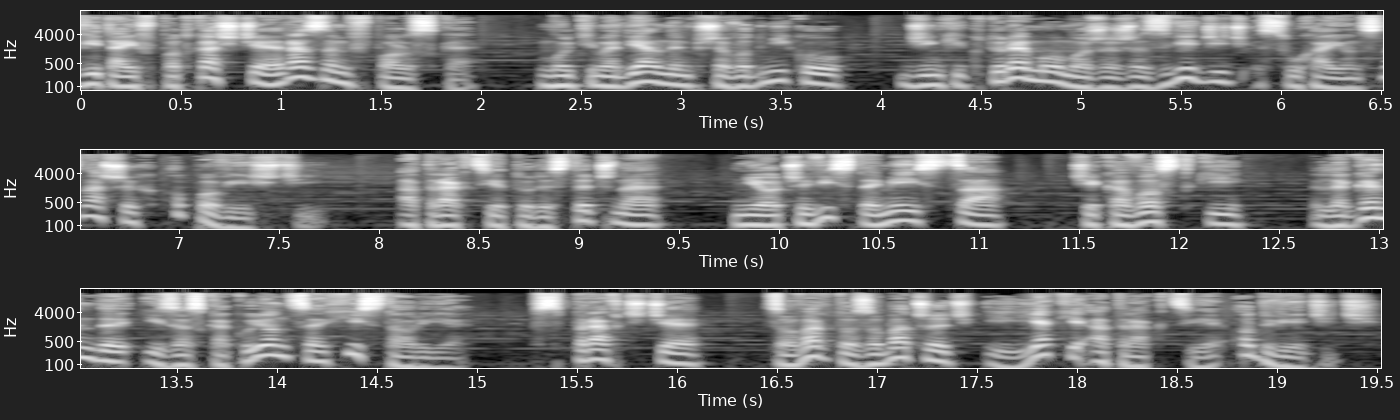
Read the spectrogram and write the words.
Witaj w podcaście Razem w Polskę, multimedialnym przewodniku, dzięki któremu możesz zwiedzić słuchając naszych opowieści. Atrakcje turystyczne, nieoczywiste miejsca, ciekawostki, legendy i zaskakujące historie. Sprawdźcie, co warto zobaczyć i jakie atrakcje odwiedzić.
